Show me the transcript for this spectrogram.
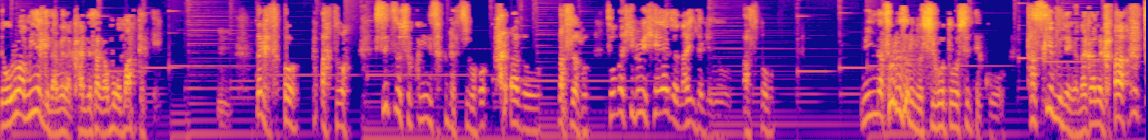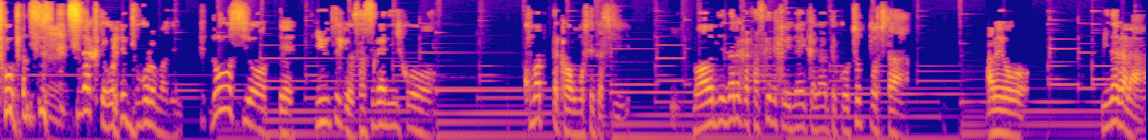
で、俺は見なきゃダメな患者さんがもう待ってて。うんだけど、あの、施設の職員さんたちも、あの、なんだろう、そんな広い部屋じゃないんだけど、あの、みんなそれぞれの仕事をしてて、こう、助け舟がなかなか 到達し,、うんしなくて、俺のところまで。どうしようっていう時はさすがにこう、困った顔もしてたし、周りで誰か助けてくれないかなって、こう、ちょっとした、あれを見ながら、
